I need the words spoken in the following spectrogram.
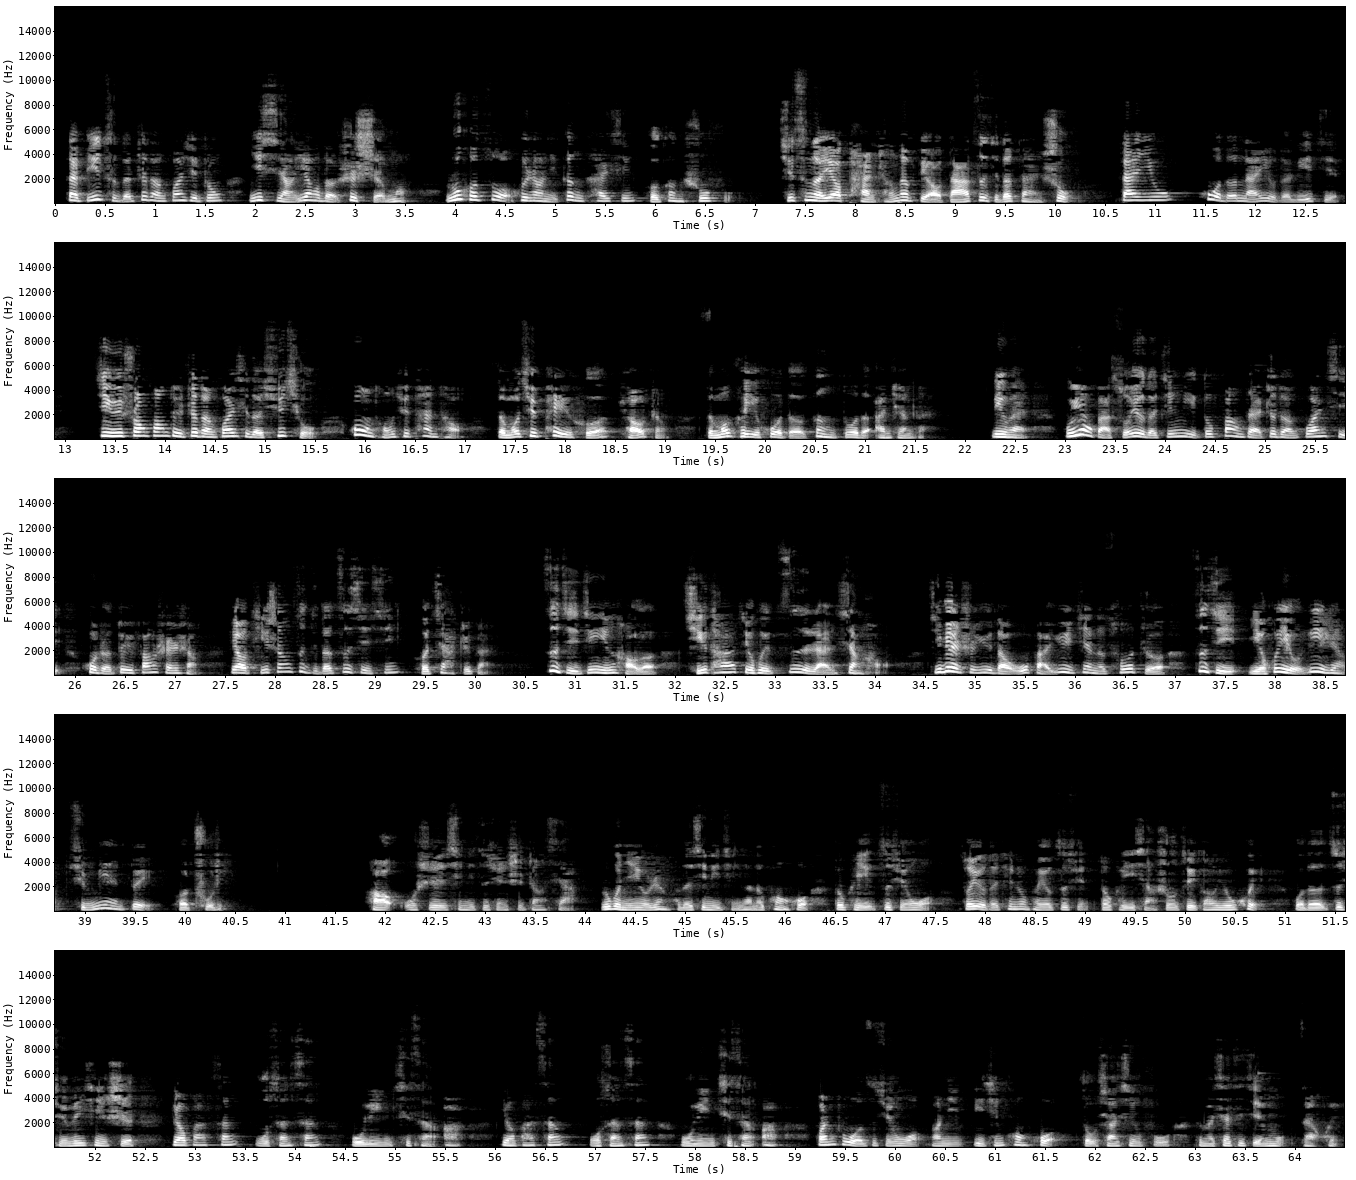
在彼此的这段关系中，你想要的是什么？如何做会让你更开心和更舒服？其次呢，要坦诚的表达自己的感受、担忧，获得男友的理解。基于双方对这段关系的需求，共同去探讨怎么去配合调整，怎么可以获得更多的安全感。另外，不要把所有的精力都放在这段关系或者对方身上，要提升自己的自信心和价值感。自己经营好了，其他就会自然向好。即便是遇到无法预见的挫折，自己也会有力量去面对和处理。好，我是心理咨询师张霞。如果您有任何的心理情感的困惑，都可以咨询我。所有的听众朋友咨询都可以享受最高优惠。我的咨询微信是幺八三五三三五零七三二幺八三五三三五零七三二。关注我，咨询我，帮您理清困惑，走向幸福。咱们下期节目再会。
